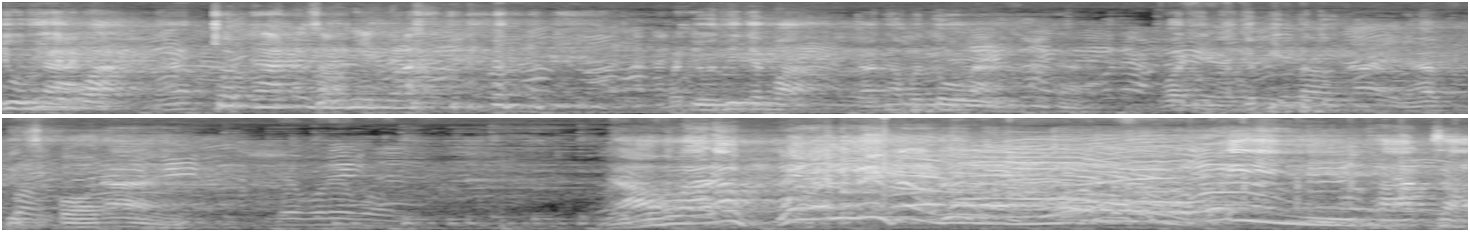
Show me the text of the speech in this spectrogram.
อยู่ที่จังหวะนะครับชนขาดทั้งสองทีมเลยนะมันอยู่ที่จังหวะการทำประตูครับว่าทีมไหนจะปิดประตูได้นะครับปิดสกอร์ได้เร็วเร็วยาวเข้ามาแล้วเฮ้ยลูกนี้โอ้ยผ่านเสา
